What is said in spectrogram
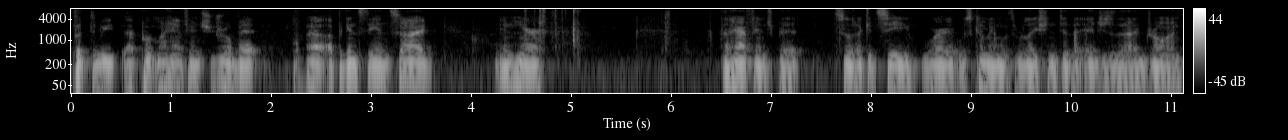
put the I put my half inch drill bit uh, up against the inside in here the half inch bit so that I could see where it was coming with relation to the edges that I'd drawn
